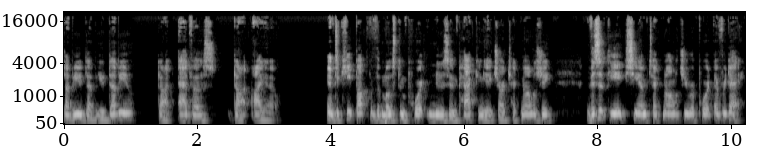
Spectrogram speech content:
www.advos.io. And to keep up with the most important news impacting HR technology, visit the HCM Technology Report every day.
